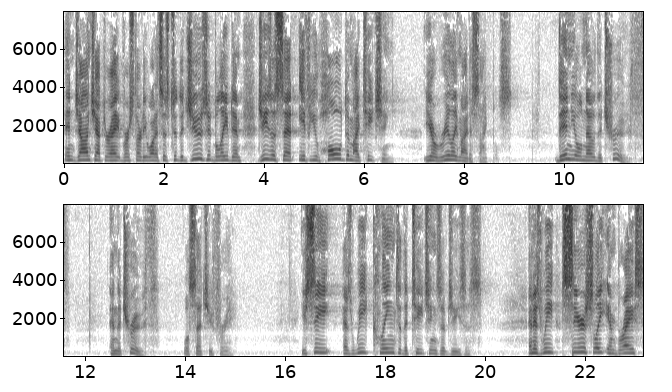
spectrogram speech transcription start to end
in John chapter 8, verse 31. It says, To the Jews who believed him, Jesus said, If you hold to my teaching, you're really my disciples. Then you'll know the truth, and the truth will set you free. You see, as we cling to the teachings of Jesus, and as we seriously embrace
